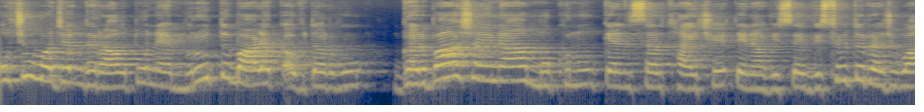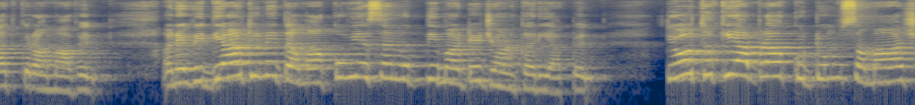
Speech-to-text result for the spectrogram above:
ઓછું વજન ધરાવતું ને મૃત બાળક અવતરવું, ગર્ભાશયના મુખનું કેન્સર થાય છે તેના વિશે વિસ્તૃત રજૂઆત કરવામાં આવેલ અને વિદ્યાર્થીઓને તમાકુ વ્યસન મુક્તિ માટે જાણકારી આપેલ. તેઓ થકી આપણા કુટુંબ સમાજ,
